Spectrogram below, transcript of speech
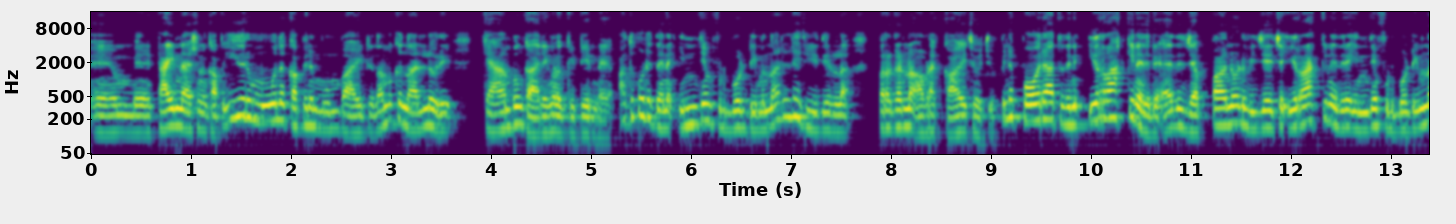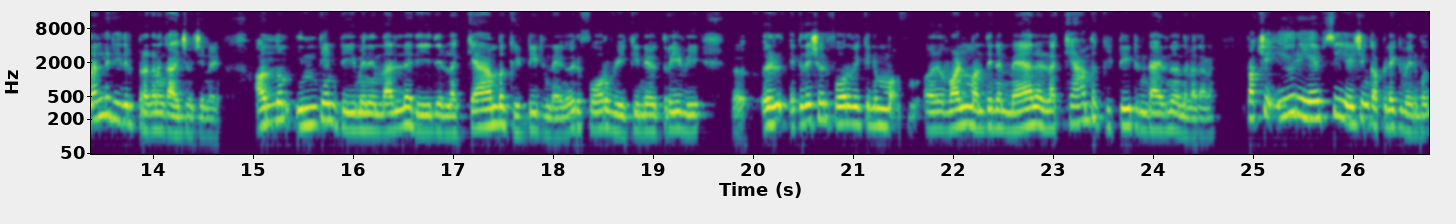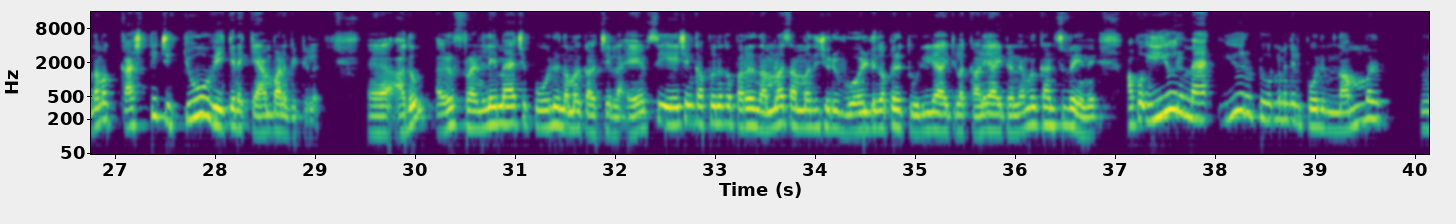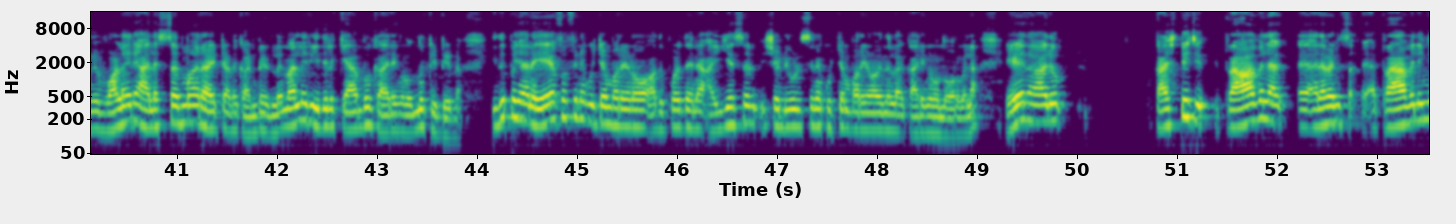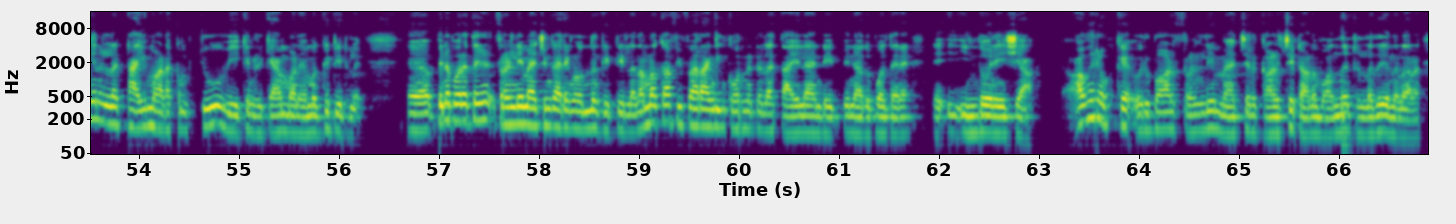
ട്രൈ നാഷണൽ കപ്പ് ഈ ഒരു മൂന്ന് കപ്പിന് മുമ്പായിട്ട് നമുക്ക് നല്ലൊരു ക്യാമ്പ് ക്യാമ്പും കാര്യങ്ങളും കിട്ടിയിട്ടുണ്ട്. അതുകൊണ്ട് തന്നെ ഇന്ത്യൻ ഫുട്ബോൾ ടീം നല്ല രീതിയിലുള്ള പ്രകടനം അവിടെ കാഴ്ചവെച്ചു പിന്നെ പോരാത്തതിന് ഇറാഖിനെതിരെ അതായത് ജപ്പാനോട് വിജയിച്ച ഇറാഖിനെതിരെ ഇന്ത്യൻ ഫുട്ബോൾ ടീം നല്ല രീതിയിൽ പ്രകടനം കാഴ്ചവെച്ചിട്ടുണ്ടായി അന്നും ഇന്ത്യൻ ടീമിന് നല്ല രീതിയിലുള്ള ക്യാമ്പ് കിട്ടിയിട്ടുണ്ടായിരുന്നു. ഒരു ഫോർ വീക്കിന്റെ ത്രീ വീക്ക് ഒരു ഏകദേശം ഒരു ഫോർ വീക്കിന്റെ വൺ മന്തിന്റെ മേലുള്ള ക്യാമ്പ് കിട്ടിയിട്ടുണ്ടായിരുന്നു എന്നുള്ളതാണ്. പക്ഷേ ഈ ഒരു എഫ് സി ഏഷ്യൻ കപ്പിലേക്ക് വരുമ്പോൾ നമുക്ക് കഷ്ടിച്ച് ടു വീക്കിന്റെ ക്യാമ്പാണ് കിട്ടിയത് അതും ഒരു ഫ്രണ്ട്ലി മാച്ച് പോലും നമ്മൾ കളിച്ചില്ല. A F C Asian cup എന്നൊക്കെ പറയുന്നത് നമ്മളെ സംബന്ധിച്ച് ഒരു വേൾഡ് കപ്പിന് തുല്യമായിട്ടുള്ള കളിയായിട്ടാണ് നമ്മൾ കൺസിഡർ ചെയ്യുന്നത്. അപ്പോൾ ഈ ഒരു മാ ഈ ഒരു ടൂർണമെന്റിൽ പോലും നമ്മൾ വളരെ അലസന്മാരായിട്ടാണ് കണ്ടിട്ടുള്ളത്. നല്ല രീതിയിൽ ക്യാമ്പും കാര്യങ്ങളൊന്നും കിട്ടിയിട്ടില്ല. ഇതിപ്പോൾ ഞാൻ എ എഫ് എഫിനെ കുറ്റം പറയണോ? അതുപോലെ തന്നെ ഐ എസ് എൽ ഷെഡ്യൂൾസിനെ കുറ്റം പറയണോ എന്നുള്ള കാര്യങ്ങളൊന്നും ഓർമ്മയില്ല. ഏതായാലും കഷ്ടിച്ച് ട്രാവൽ അലവൻസ് ട്രാവലിങ്ങിനുള്ള ടൈം അടക്കം ടു വീക്കിന്റെ ഒരു ക്യാമ്പാണ് നമുക്ക് കിട്ടിയിട്ടുള്ളത്. പിന്നെ പോലത്തെ ഫ്രണ്ട്ലി മാച്ചും കാര്യങ്ങളൊന്നും കിട്ടിയില്ല. നമ്മൾക്ക് ആ ഫിഫ റാങ്കിങ് കുറഞ്ഞിട്ടുള്ള തായ്ലാൻഡ് പിന്നെ അതുപോലെ തന്നെ ഇന്തോനേഷ്യ അവരൊക്കെ ഒരുപാട് ഫ്രണ്ട്ലി മാച്ചിൽ കളിച്ചിട്ടാണ് വന്നിട്ടുള്ളത് എന്നുള്ളതാണ്.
